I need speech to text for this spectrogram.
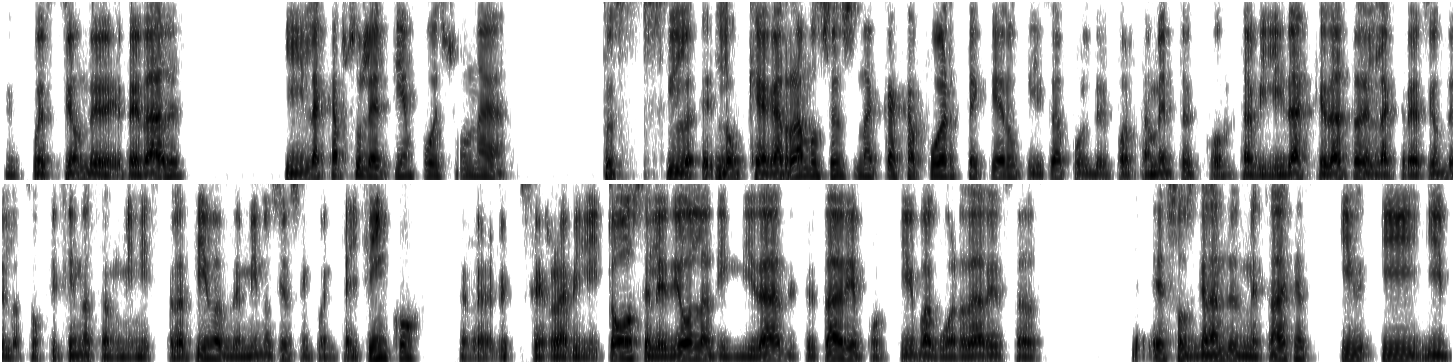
en cuestión de, de edades. Y la cápsula del tiempo es una pues lo que agarramos es una caja fuerte que era utilizada por el Departamento de Contabilidad que data de la creación de las oficinas administrativas de 1955. Se, se rehabilitó, se le dio la dignidad necesaria porque iba a guardar esos grandes mensajes y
